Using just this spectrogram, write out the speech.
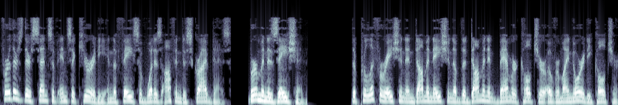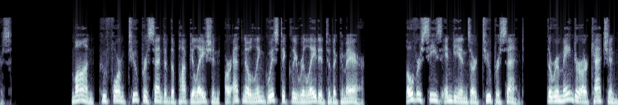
furthers their sense of insecurity in the face of what is often described as Burmanization, the proliferation and domination of the dominant Bamar culture over minority cultures. Mon, who form 2% of the population, are ethno-linguistically related to the Khmer. Overseas Indians are 2%. The remainder are Kachin,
